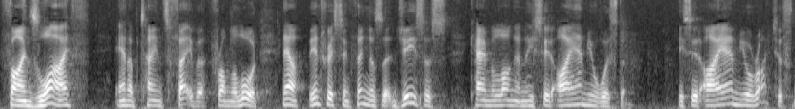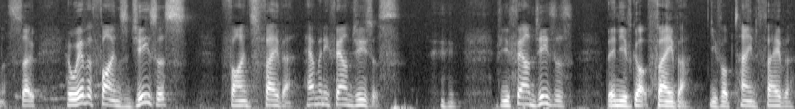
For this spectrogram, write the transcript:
finds life and obtains favor from the Lord. Now, the interesting thing is that Jesus came along and he said, I am your wisdom. He said, I am your righteousness. So whoever finds Jesus finds favor. How many found Jesus? if you found Jesus, then you've got favor. You've obtained favor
